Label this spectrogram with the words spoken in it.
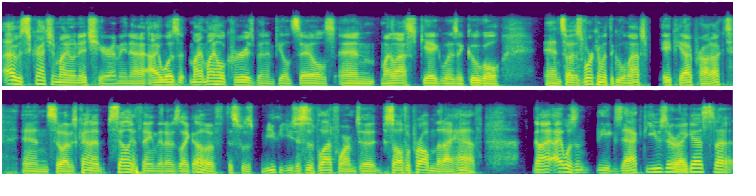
I was scratching my own itch here. I mean, I, I, was my my whole career has been in field sales, and my last gig was at Google, and so I was working with the Google Maps API product, and so I was kind of selling a thing that I was like, oh, if this was you could use this as a platform to solve a problem that I have. Now, I, I wasn't the exact user, I guess that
